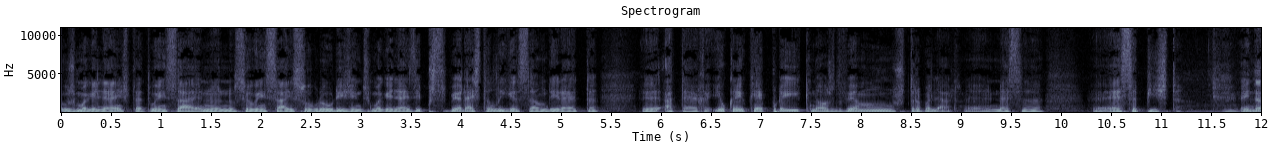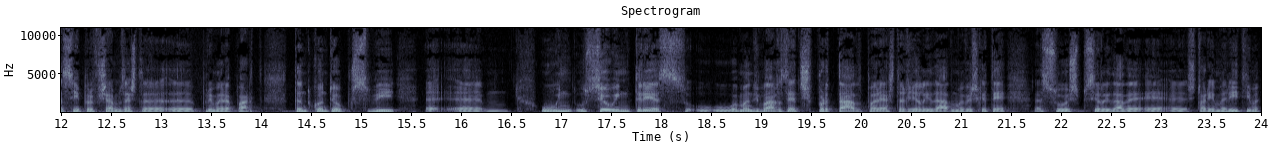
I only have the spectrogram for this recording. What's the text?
os Magalhães, portanto, ensaio, no, no, seu ensaio sobre a origem dos Magalhães e perceber esta ligação direta uh, à Terra. Eu creio que é por aí que nós devemos trabalhar, nessa essa pista. Ainda assim, para fecharmos esta uh, primeira parte, tanto quanto eu percebi, uh, o, o, seu interesse, o, o Amândio Barros é despertado para esta realidade, uma vez que até a sua especialidade é, é a história marítima,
